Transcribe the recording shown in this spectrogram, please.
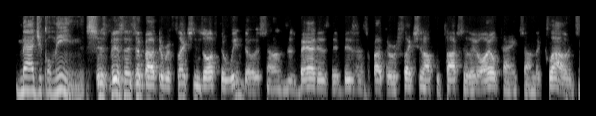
magical means. This business about the reflections off the windows sounds as bad as the business about the reflection off the tops of the oil tanks on the clouds.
